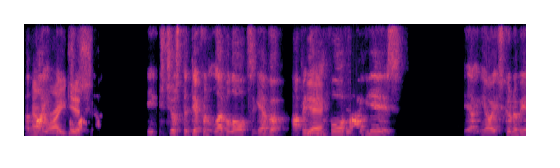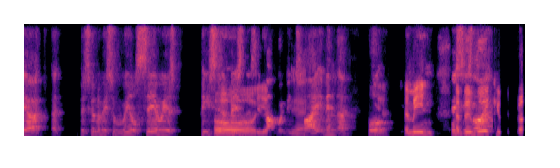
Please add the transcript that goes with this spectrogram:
and like people like that, it's just a different level altogether. I think Yeah. in four or five years, yeah, you know, it's going to be a, a there's going to be some real serious pieces Oh, of business oh, yeah. that women's Yeah. fighting, isn't there? But yeah. I mean, I've been is like- working with.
